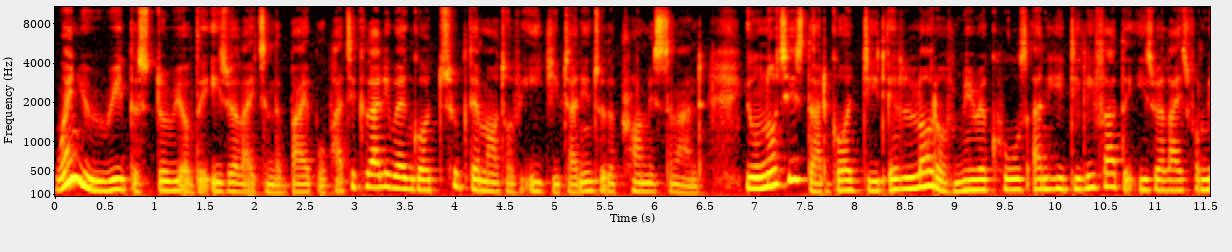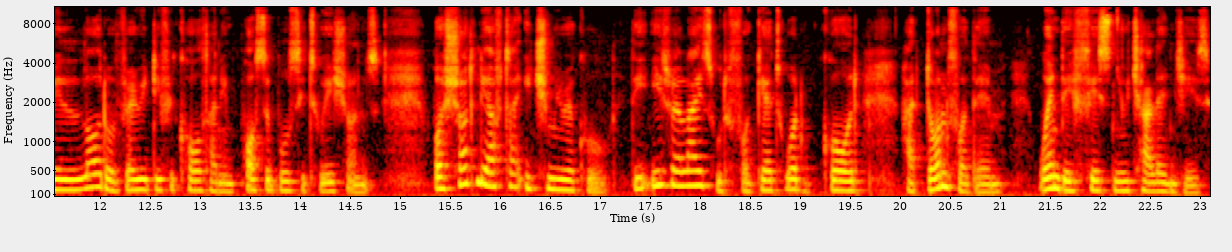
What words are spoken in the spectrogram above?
When you read the story of the Israelites in the Bible, particularly when God took them out of Egypt and into the promised land, you'll notice that God did a lot of miracles and He delivered the Israelites from a lot of very difficult and impossible situations. But shortly after each miracle, the Israelites would forget what God had done for them when they faced new challenges.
